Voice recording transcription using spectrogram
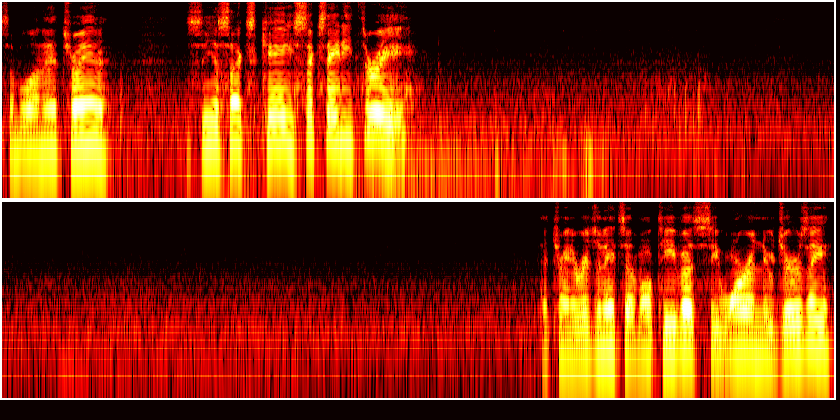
Symbol on that train, CSXK 683. That train originates at Motiva, Sewaren, New Jersey,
